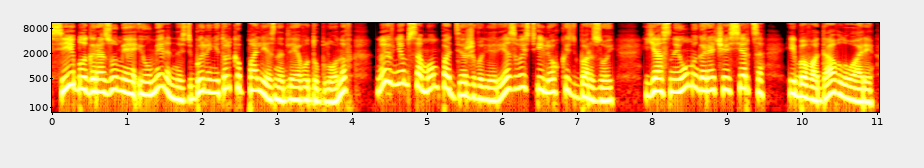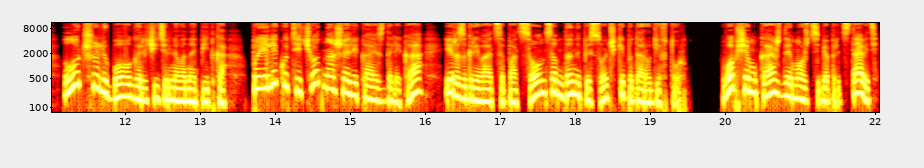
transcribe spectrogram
Сии благоразумие и умеренность были не только полезны для его дублонов, но и в нем самом поддерживали резвость и легкость борзой, ясный ум и горячее сердце, ибо вода в Луаре лучше любого горячительного напитка. По элику течет наша река издалека и разогревается под солнцем да на песочке по дороге в Тур. В общем, каждый может себе представить,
